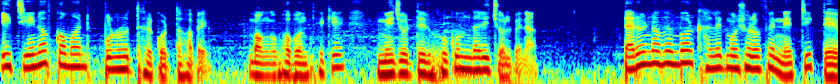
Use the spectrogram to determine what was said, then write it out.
এই চেইন অফ কমান্ড পুনরুদ্ধার করতে হবে। বঙ্গভবন থেকে মেজরদের হুকুমদারি চলবে না। তেরোই নভেম্বর খালেদ মোশাররফের নেতৃত্বে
